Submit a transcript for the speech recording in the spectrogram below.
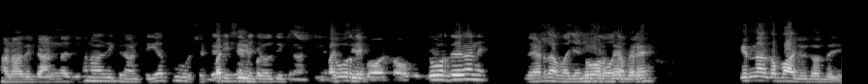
ਖਾਣਾ ਦੀ ਡੰਨ ਜੀ। ਖਾਣਾ ਦੀ ਗਾਰੰਟੀ ਆ ਭੂਰ ਛੱਟੇ ਦੀ ਬੱਚੀ- ਹੈ ਜੋਲ ਦੀ ਗਾਰੰਟੀ ਆ। ਤੋਰ ਬੱਚੇ ਦੇ। ਬਹੁਤ ਟੌਪ ਤੋਰ ਦੇਗਾ ਨੇ। ਵੇੜ ਦਾ ਵਜਨ ਹੀ ਬਹੁਤ ਦੇ ਆ ਕਿੰਨਾ ਕੁ ਬਾਜੂ ਦੁੱਧ ਜੀ?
